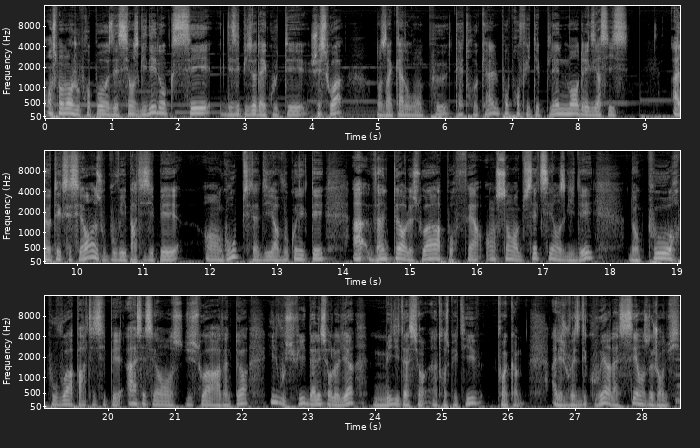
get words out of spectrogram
En ce moment je vous propose des séances guidées, donc c'est des épisodes à écouter chez soi, dans un cadre où on peut être calme pour profiter pleinement de l'exercice à noter que ces séances, vous pouvez y participer en groupe, c'est-à-dire vous connecter à 20h le soir pour faire ensemble cette séance guidée. Donc pour pouvoir participer à ces séances du soir à 20h, il vous suffit d'aller sur le lien méditationintrospective.com. Allez, je vous laisse découvrir la séance d'aujourd'hui.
